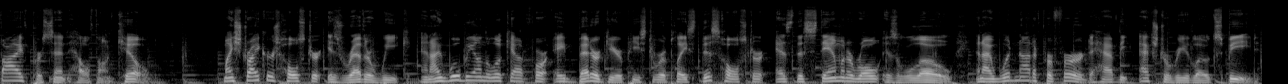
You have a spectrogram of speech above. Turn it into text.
5% health on kill. My Striker's holster is rather weak, and I will be on the lookout for a better gear piece to replace this holster as the stamina roll is low, and I would not have preferred to have the extra reload speed.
